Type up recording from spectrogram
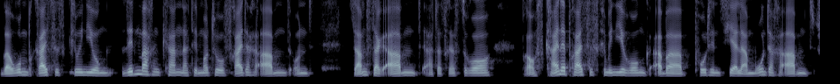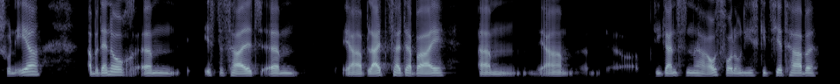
warum Preisdiskriminierung Sinn machen kann, nach dem Motto Freitagabend und Samstagabend hat das Restaurant, brauchst keine Preisdiskriminierung, aber potenziell am Montagabend schon eher. Aber dennoch ähm, ist es halt, ähm, ja, bleibt es halt dabei, ähm, ja, die ganzen Herausforderungen, die ich skizziert habe,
